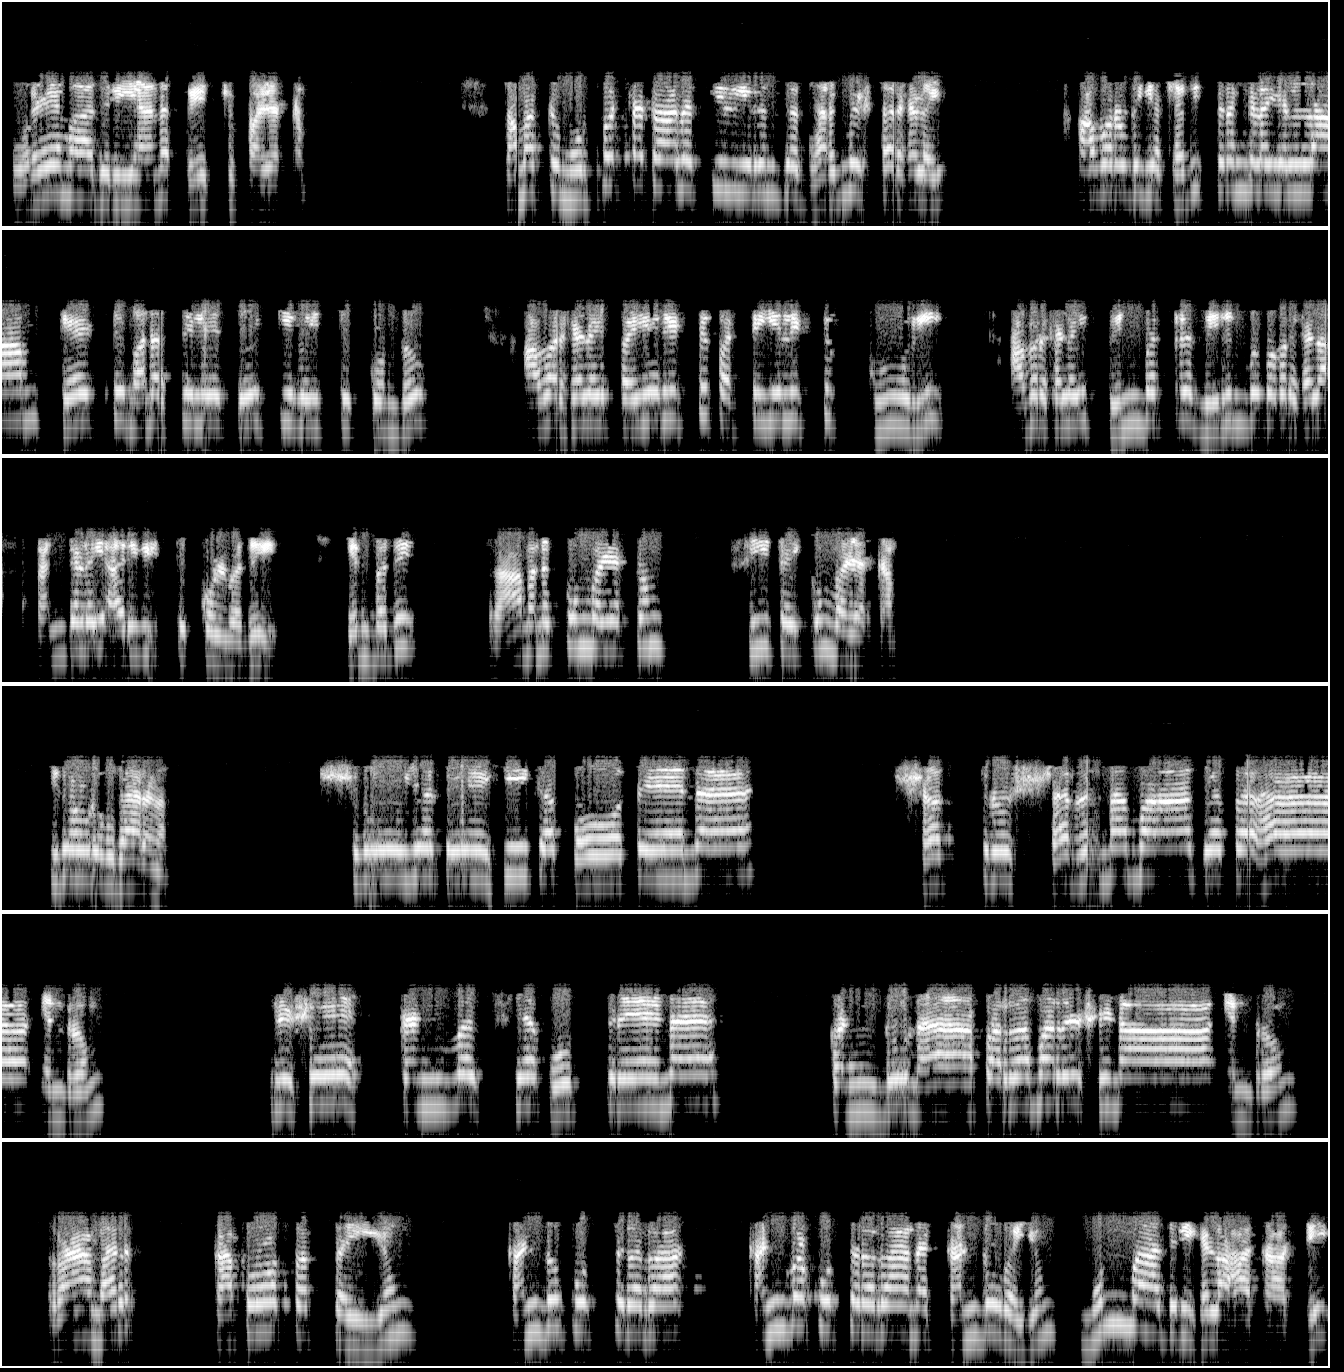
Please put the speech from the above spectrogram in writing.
ஒரே மாதிரியான பேச்சு பழக்கம். தமக்கு முற்பட்ட காலத்தில் இருந்த தர்மிஷ்டர்களை அவருடைய சரித்திரங்களை எல்லாம் கேட்டு மனசிலே தேக்கி வைத்துக் கொண்டு அவர்களை பெயரிட்டு பட்டியலிட்டு கூறி அவர்களை பின்பற்ற விரும்புபவர்களால் தங்களை அறிவித்துக் கொள்வது என்பது ராமனுக்கும் வழக்கம் சீதைக்கும் வழக்கம். இது ஒரு உதாரணம் ஸ்ரூயதே ஹி கபோதேன சத்ரு என்றும் ரிஷே கண்வஸ்ய புத்திரேன கண்டுனா பரமர்ஷினா என்றும் ராமர் கபோத்தத்தையும் கண்டுபுத்திரரா கண்வபுத்திரரான கண்டுவையும் முன்மாதிரிகளாக காட்டி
